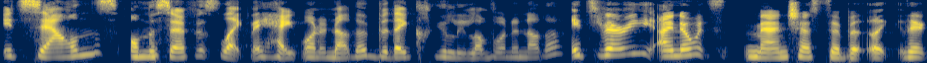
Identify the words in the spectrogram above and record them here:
it sounds on the surface like they hate one another but they clearly love one another It's very. I know it's Manchester, but like they're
